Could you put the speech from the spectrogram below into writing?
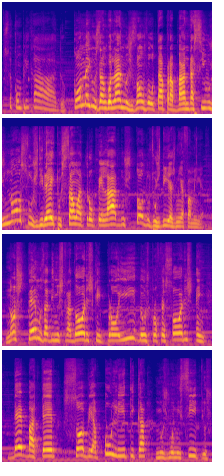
isso é complicado. Como é que os angolanos vão voltar para a banda se os nossos direitos são atropelados todos os dias, minha família? Nós temos administradores que proíbem os professores em debater sobre a política nos municípios.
